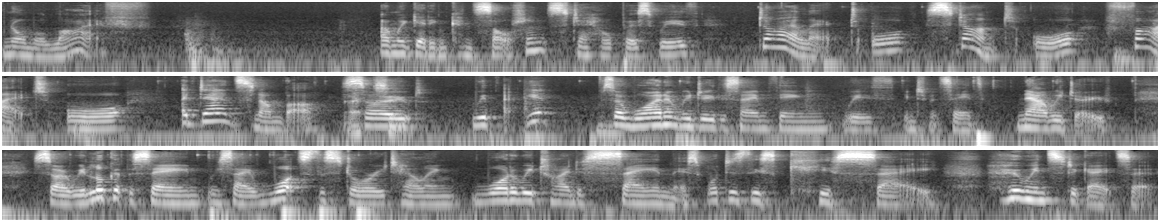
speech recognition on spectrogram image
normal life. And we're getting consultants to help us with dialect or stunt or fight or a dance number. So with yeah. So why don't we do the same thing with intimate scenes? Now we do. So we look at the scene, we say, what's the storytelling? What are we trying to say in this? What does this kiss say? Who instigates it?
